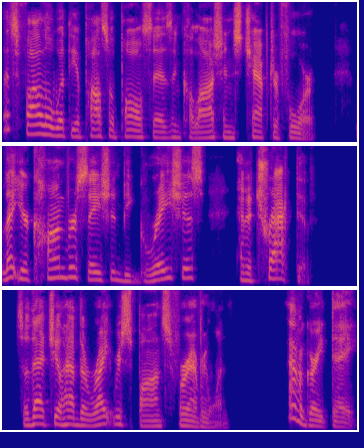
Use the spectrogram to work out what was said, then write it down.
Let's follow what the apostle Paul says in Colossians chapter 4. Let your conversation be gracious and attractive so that you'll have the right response for everyone. Have a great day.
